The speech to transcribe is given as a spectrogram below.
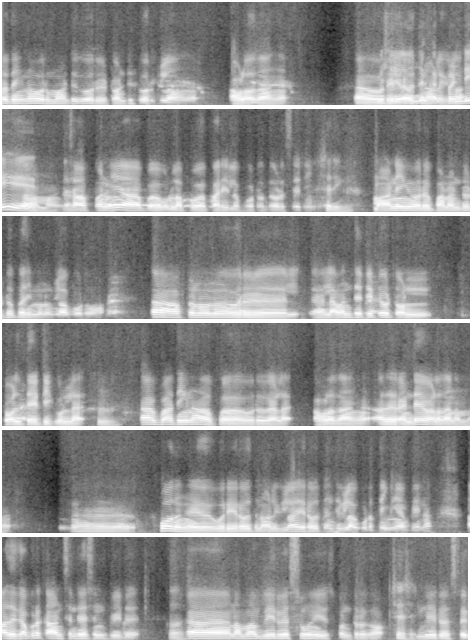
பாத்தீங்கன்னா ஒரு மாட்டுக்கு ஒரு டுவெண்ட்டி ஃபோர் கிலோ அவ்வளவுதாங்க. பண்ணி சாப் பண்ணி அப்போ உள்ள போ பரியில போடுறதோட சரிங்க. சரிங்க. மார்னிங் ஒரு பன்னெண்டு டு பதிமூணு கிலோ போடுவோம். ஆஃப்டர்நூன் ஒரு eleven thirty to twelve twelve தேர்ட்டிக்குள்ள ம். பார்த்தீங்கன்னா அப்போ ஒரு வேலை. அவ்வளோதாங்க அது ரெண்டே வேலை தான் நம்ம போதுங்க. ஒரு இருபத்தி நாலு கிலோ இருபத்தஞ்சு கிலோ கொடுத்தீங்க அப்படின்னா அதுக்கப்புறம் கான்சன்ட்ரேஷன் ஃபீடு. நம்ம பீர் வெஸ்ட்டும் யூஸ் பண்ணிருக்கோம் பீர் வெஸ்ட்டு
